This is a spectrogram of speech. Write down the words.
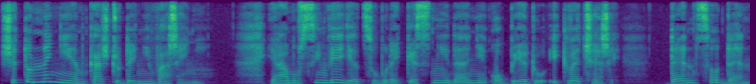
že to není jen každodenní vaření. Já musím vědět, co bude ke snídani, obědu i k večeři. Den co den.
